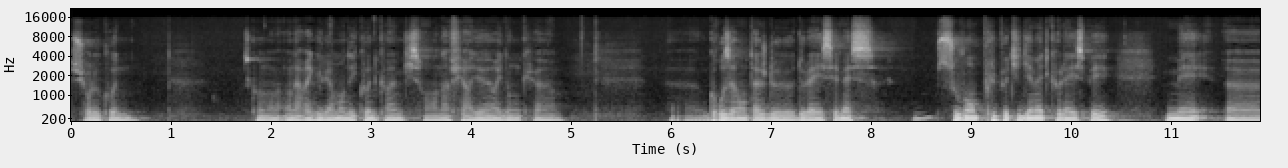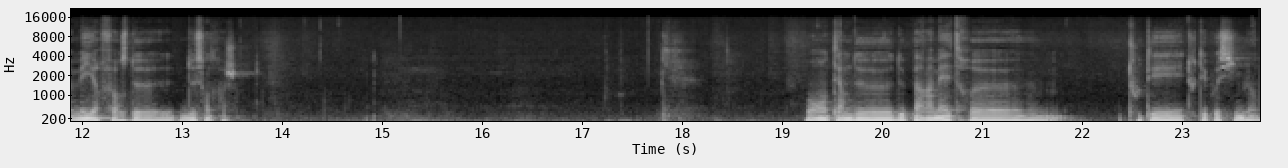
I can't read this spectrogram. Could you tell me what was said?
sur le cône. Parce qu'on a régulièrement des cônes quand même qui sont en inférieur et donc gros avantage de, la SMS, souvent plus petit diamètre que l'ASP, mais meilleure force de centrage. en termes de, paramètres, euh, tout, est, possible. Hein.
